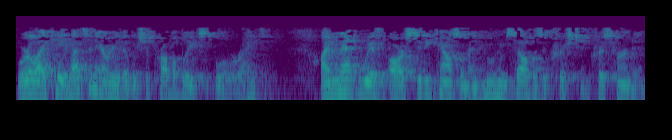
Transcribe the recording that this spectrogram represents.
We're like, hey, that's an area that we should probably explore, right? I met with our city councilman, who himself is a Christian, Chris Herndon,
